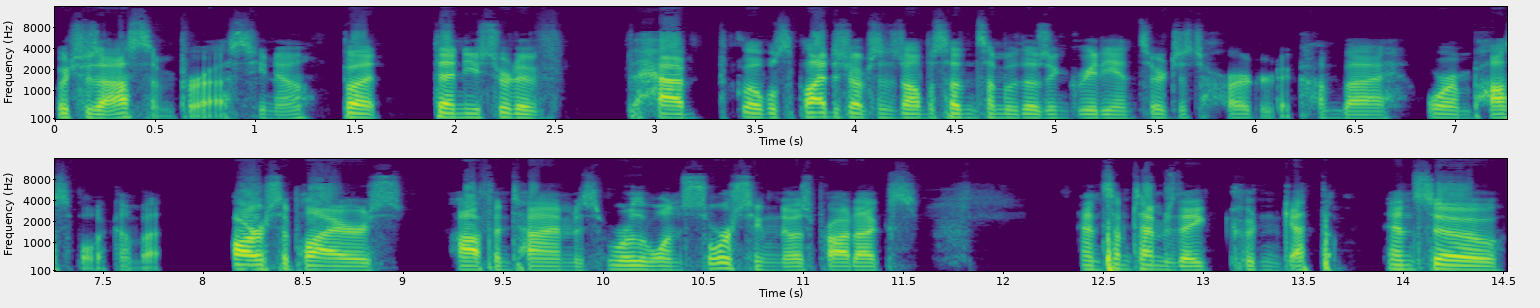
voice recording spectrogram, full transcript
which was awesome for us you know but then you sort of have global supply disruptions and all of a sudden some of those ingredients are just harder to come by or impossible to come by. Our suppliers oftentimes were the ones sourcing those products and sometimes they couldn't get them. And so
